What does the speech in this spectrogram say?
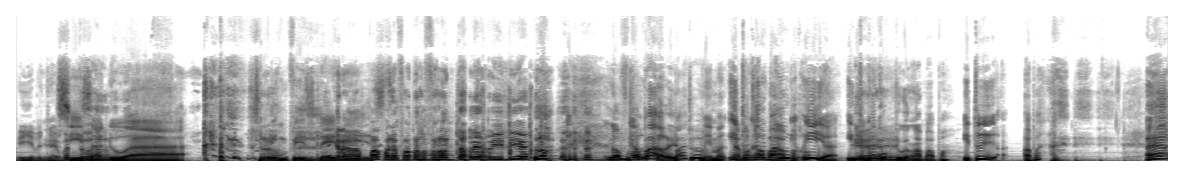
Iya, betul. Iya, sisa betul. dua. Rumpis Daddies. Kenapa pada foto frontal hari ini ya? Loh, Nggak apa-apa. Memang itu Emang kan nggak apa-apa Iya, itu kan hukum juga nggak apa-apa. itu apa? Eh,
